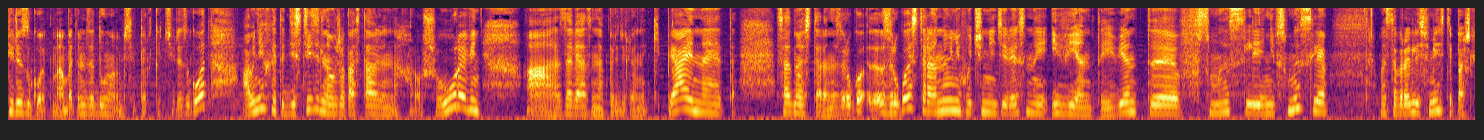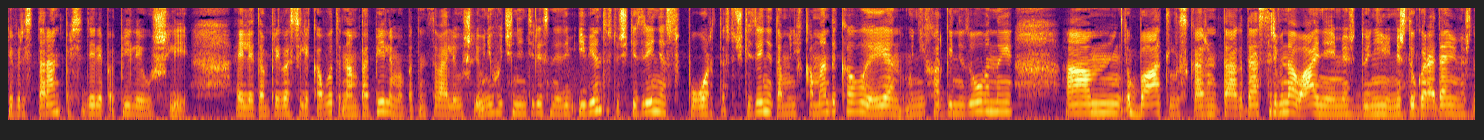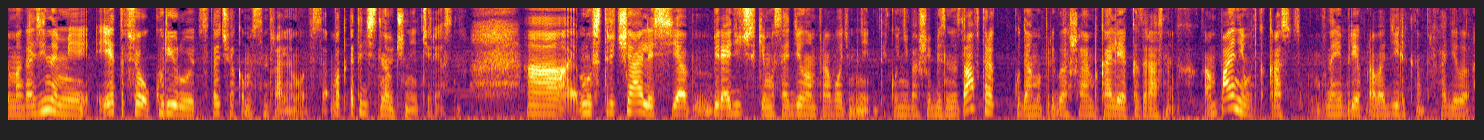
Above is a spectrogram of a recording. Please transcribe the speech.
через год. Мы об этом задумываемся только через год. А у них это действительно уже поставлено на хороший уровень, а, завязаны определенный KPI на это. С одной стороны. С другой, с другой стороны, у них очень интересные ивенты. Ивенты в смысле, не в смысле, мы собрались вместе, пошли в ресторан, посидели, попили и ушли. Или там пригласили кого-то, нам попели, мы потанцевали и ушли. У них очень интересные ивенты с точки зрения спорта, с точки зрения там у них команды КВН, у них организованные эм, батлы, скажем так, да, соревнования между ними, между городами, между магазинами магазинами, и это все курируется да, человеком из центрального офиса. Вот это действительно очень интересно. А, мы встречались, я периодически мы с отделом проводим такой небольшой бизнес-завтрак, куда мы приглашаем коллег из разных компаний. Вот как раз в ноябре проводили, к нам приходила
